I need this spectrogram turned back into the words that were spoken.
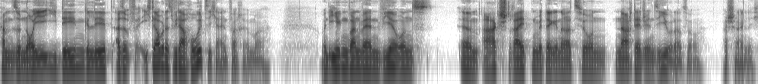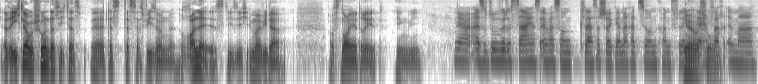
haben so neue Ideen gelebt. Also ich glaube, das wiederholt sich einfach immer. Und irgendwann werden wir uns ähm, arg streiten mit der Generation nach der Gen Z oder so. Wahrscheinlich. Also ich glaube schon, dass ich das, äh, dass, dass das wie so eine Rolle ist, die sich immer wieder aufs Neue dreht, irgendwie. Ja, also du würdest sagen, es ist einfach so ein klassischer Generationenkonflikt, ja, der schon. einfach immer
